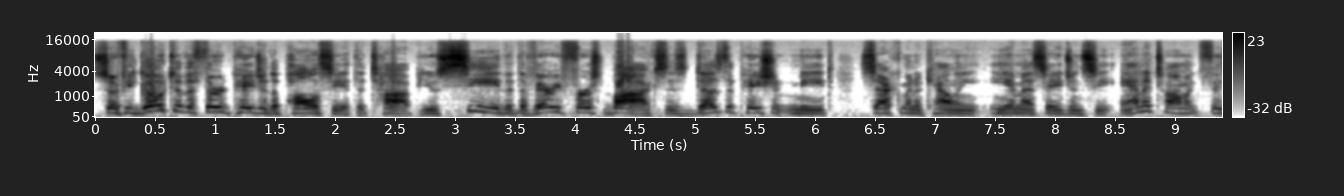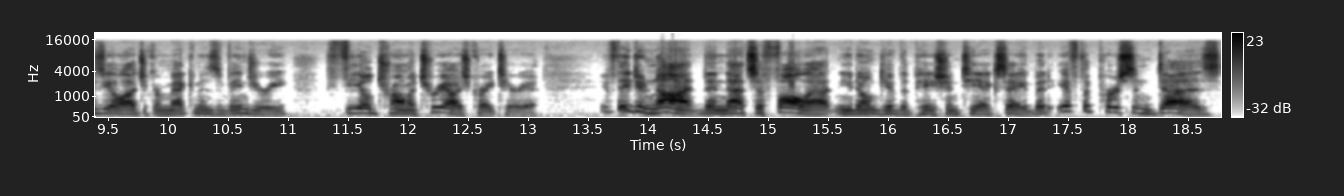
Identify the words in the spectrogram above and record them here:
So if you go to the third page of the policy at the top, you see that the very first box is does the patient meet Sacramento County EMS agency anatomic, physiologic, or mechanism of injury field trauma triage criteria? If they do not, then that's a fallout and you don't give the patient TXA. But if the person does,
